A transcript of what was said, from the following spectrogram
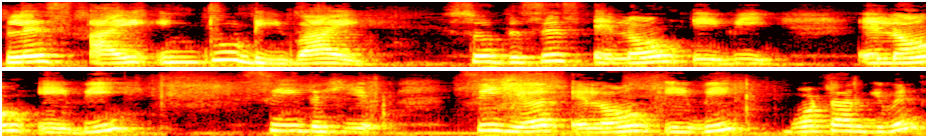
plus i into dy. So this is along ab along ab see the here see here along ab what are given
